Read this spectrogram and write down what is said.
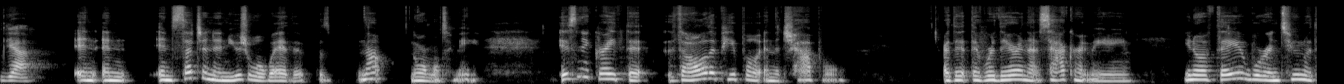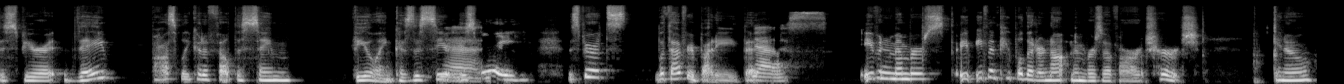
yeah. in in in such an unusual way that was not normal to me isn't it great that all the people in the chapel or that, that were there in that sacrament meeting? You know if they were in tune with the spirit they possibly could have felt the same feeling because the, se- the spirit the spirit's with everybody that Yes. even members even people that are not members of our church you know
